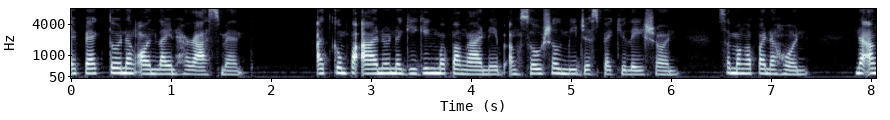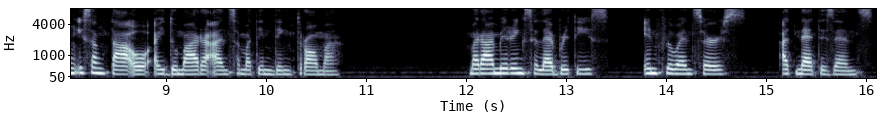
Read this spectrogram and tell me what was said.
epekto ng online harassment, at kung paano nagiging mapanganib ang social media speculation sa mga panahon na ang isang tao ay dumaraan sa matinding trauma. Marami ring celebrities, influencers, at netizens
